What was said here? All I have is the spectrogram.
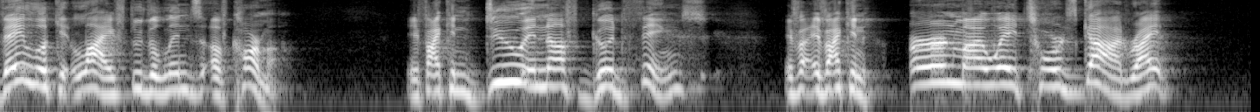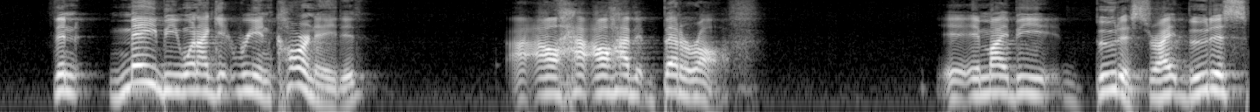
They look at life through the lens of karma. If I can do enough good things, if I, if I can earn my way towards God, right? Then maybe when I get reincarnated, I'll, ha- I'll have it better off. It, it might be Buddhists, right? Buddhists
